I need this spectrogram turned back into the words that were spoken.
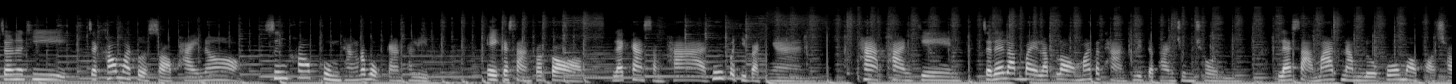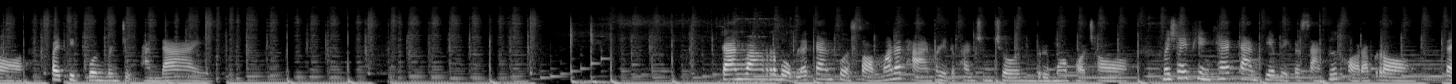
เจ้าหน้าที่จะเข้ามาตรวจสอบภายนอก ซึ่งครอบคลุมทั้งระบบการผลิต เอกสารประกอบ และการสัมภาษณ์ผู้ปฏิบัติงาน หากผ่านเกณฑ์จะได้รับใบรับรองมาตรฐานผลิตภัณฑ์ชุมชน และสามารถนำโลโก้มพชไปติดบนบรรจุภัณฑ์ได้ การวางระบบและการตรวจสอบมาตรฐานผลิตภัณฑ์ชุมชน หรือมพชไม่ใช่เพียงแค่การเตรียมเอกสารเพื่อขอรับรอง แต่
